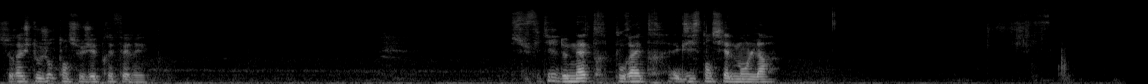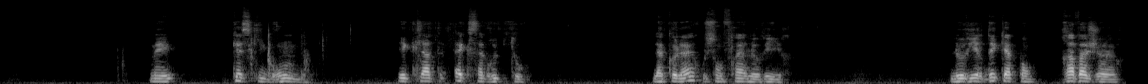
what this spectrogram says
Serais-je toujours ton sujet préféré? De naître pour être existentiellement là? Mais qu'est-ce qui gronde Éclate ex abrupto? La colère ou son frère le rire? Le rire décapant, ravageur,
